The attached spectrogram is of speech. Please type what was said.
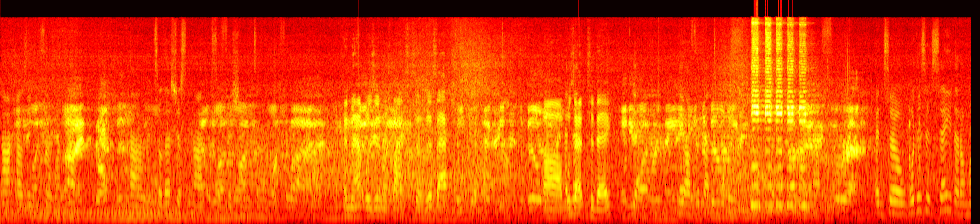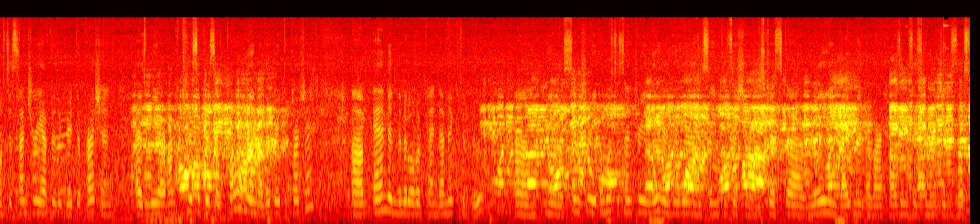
not housing for one night. Um, and so that's just not a sufficient uh, offer. and that was in response to this action. Uh, was then- that today? Yeah, they offered that to. And so, what does it say that almost a century after the Great Depression, as we are on the precipice of probably another Great Depression, um, and in the middle of a pandemic to boot, um, you know, a century, almost a century later, here we are in the same position. It's just uh, really an indictment of our housing system, which exists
